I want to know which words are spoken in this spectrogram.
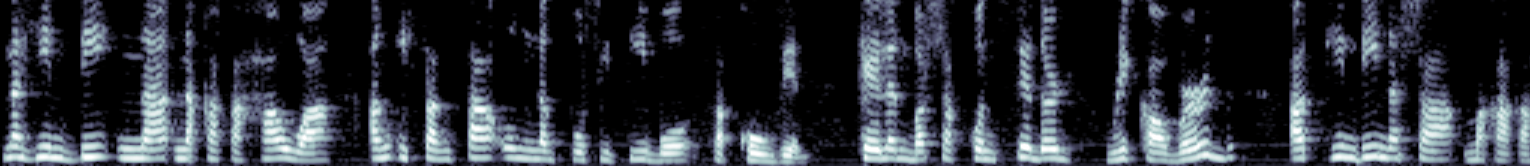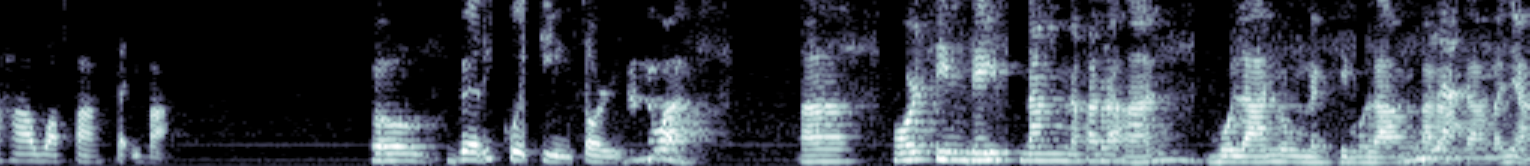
na hindi na nakakahawa ang isang taong nagpositibo sa COVID? Kailan ba siya considered recovered at hindi na siya makakahawa pa sa iba? So, Very quickly, sorry. dalawa. Ah, 14 days nang nakaraan mula nung nagsimula ang karamdaman niya.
